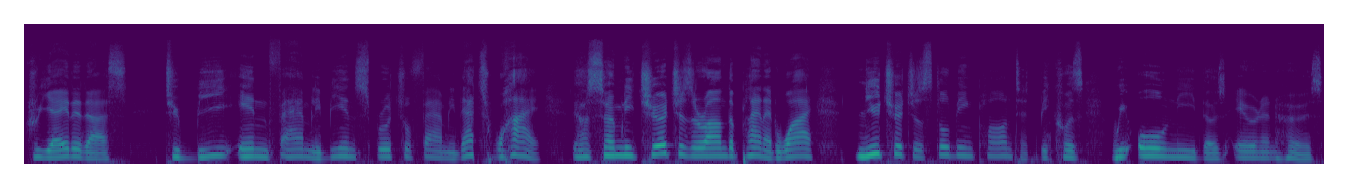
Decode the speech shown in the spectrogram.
created us to be in family, be in spiritual family. That's why there are so many churches around the planet. Why new churches still being planted because we all need those Aaron and Hurs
